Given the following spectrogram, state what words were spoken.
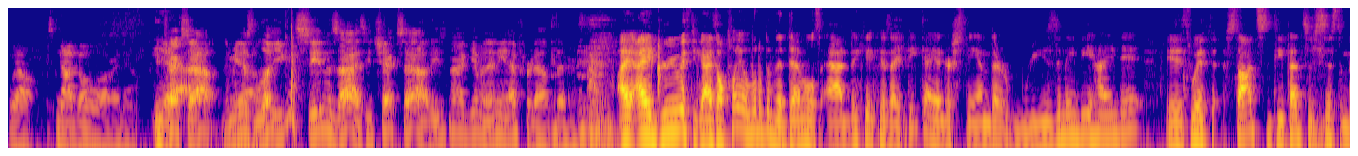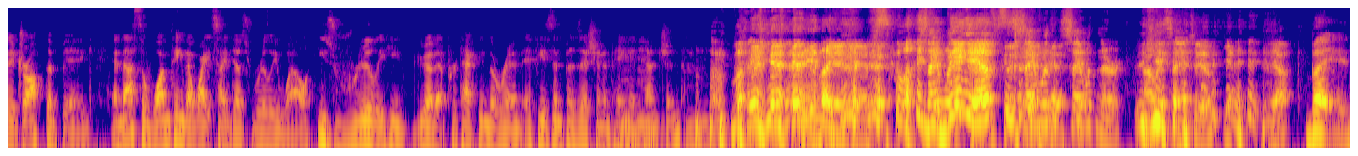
well, it's not going well right now. He Yeah. checks out. I mean, just Yeah. look. You can see it in his eyes. He checks out. He's not giving any effort out there. I, I agree with you guys. I'll play a little bit of the devil's advocate because I think I understand their reasoning behind it. Is with Stott's defensive system, they drop the big, and that's the one thing that Whiteside does really well. He's really he good at protecting the rim if he's in position and paying mm-hmm. attention. Mm-hmm. But, like, Big ifs. like, Same with ifs. Same with same with Nurk. I would say too. Yep. But it,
